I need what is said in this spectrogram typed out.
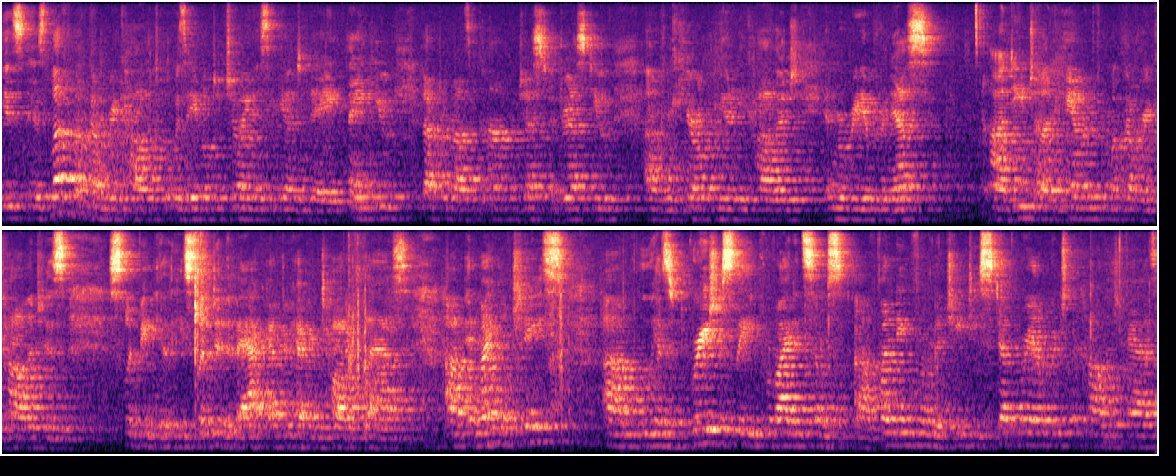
is, has left Montgomery College but was able to join us again today. Thank you, Dr. Raza Khan, who just addressed you um, from Carroll Community College, and Maria Bruness. Uh, Dean John Hammond from Montgomery College is slipping, he slipped in the back after having taught a class. Um, and Michael Chase, um, who has graciously provided some uh, funding from the GT STEP grant, which the college has,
